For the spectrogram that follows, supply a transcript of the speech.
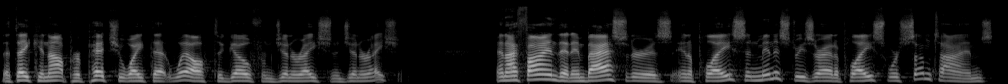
that they cannot perpetuate that wealth to go from generation to generation. And I find that ambassador is in a place and ministries are at a place where sometimes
